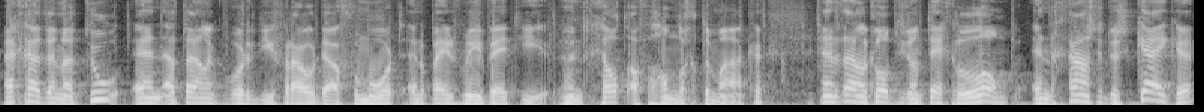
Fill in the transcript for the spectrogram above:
Hij gaat daar naartoe en uiteindelijk worden die vrouwen daar vermoord. En op een of andere manier weet hij hun geld afhandig te maken. En uiteindelijk loopt hij dan tegen de lamp. En dan gaan ze dus kijken,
